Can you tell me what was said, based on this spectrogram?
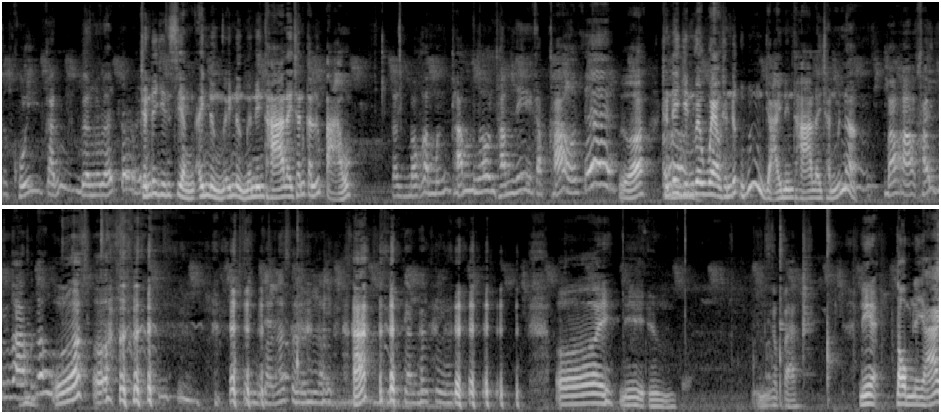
ก็คุยกันเรื่องอะไรก็ฉันได้ยินเสียงไอ้หนึ่งไอ้หนึ่งนินทาอะไรฉันกันหรือเปล่า ก็บอกว่ามึงทำโน่นทำนี่กับข้าวเจ้เหรอฉันได้ยินแววๆฉันนึกอื้อหือยายนินทาอะไรฉันมั้ยน่ะบ้าใครไปว่ามึงก็เออเออยิงแต่ละเกินเลยฮะยิงแต่ละเกินโอ้ยนี่อืมนี่ก็ไปเนี่ยต้มเนี่ยยาย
